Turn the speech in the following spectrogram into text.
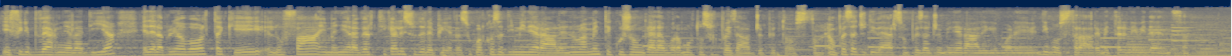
e Philippe Verni alla Dia ed è la prima volta che lo fa in maniera verticale su delle pietre, su qualcosa di minerale. Normalmente Kujonga lavora molto sul paesaggio piuttosto, è un paesaggio diverso, un paesaggio minerale che vuole dimostrare, mettere in evidenza.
